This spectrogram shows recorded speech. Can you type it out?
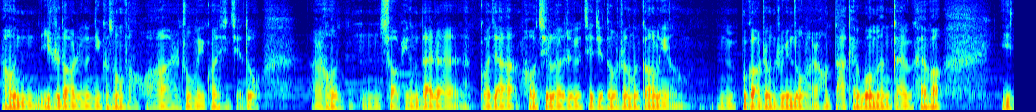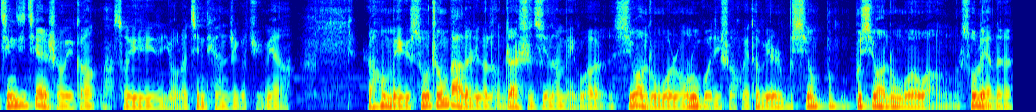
然后一直到这个尼克松访华，中美关系解冻，然后嗯，小平带着国家抛弃了这个阶级斗争的纲领，嗯，不搞政治运动了，然后打开国门，改革开放，以经济建设为纲，所以有了今天的这个局面啊。然后美苏争霸的这个冷战时期呢，美国希望中国融入国际社会，特别是不希望不不希望中国往苏联的。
